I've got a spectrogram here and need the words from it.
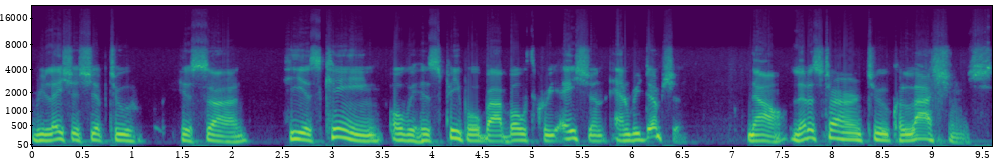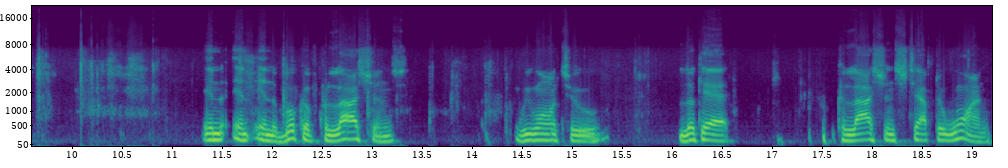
relationship to his son, he is king over his people by both creation and redemption. Now, let us turn to Colossians. In, in, in the book of Colossians, we want to look at Colossians chapter 1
